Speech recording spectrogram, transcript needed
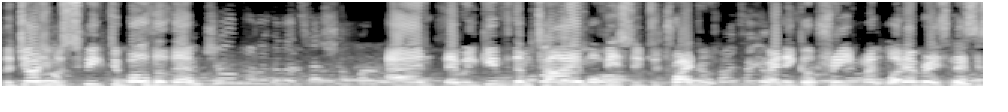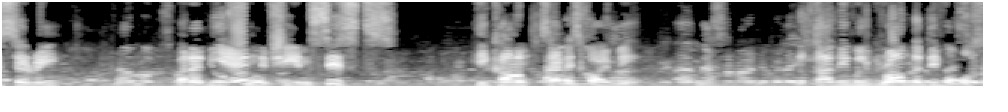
the judge will speak to both of them, Children are going to test your parents. and they will give them time, obviously, to try to medical treatment, whatever is necessary. Tell them not to But at the end, if she insists, he can't satisfy me. Mess around your The relationship. Qadi will grant the divorce.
